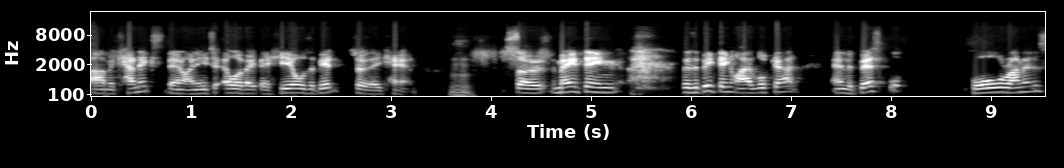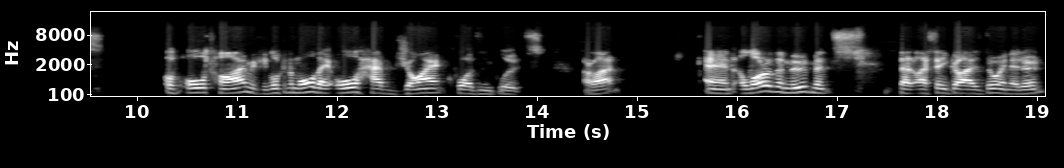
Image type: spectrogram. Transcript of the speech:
uh, mechanics, then I need to elevate their heels a bit so they can. Mm-hmm. So the main thing, there's a big thing I look at, and the best ball runners of all time, if you look at them all, they all have giant quads and glutes. All right. And a lot of the movements that I see guys doing, they don't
